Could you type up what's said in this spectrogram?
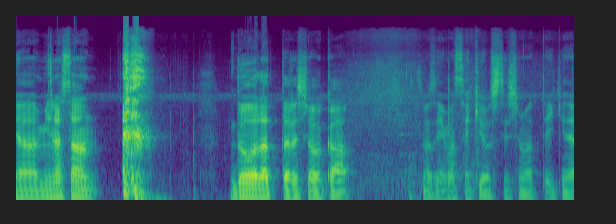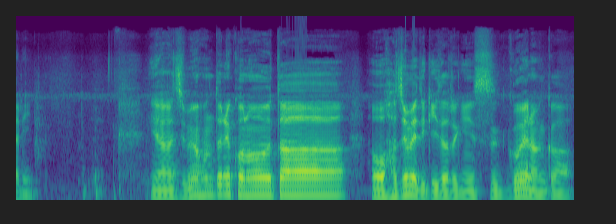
やー皆さん どうだったでしょうか？すいません今咳をしてしまっていきなり。いや自分本当にこの歌を初めて聞いた時にすっごいなんか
